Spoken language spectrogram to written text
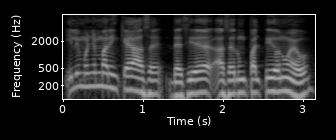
Y Luis Muñoz Marín, ¿qué hace? Decide hacer un partido nuevo,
